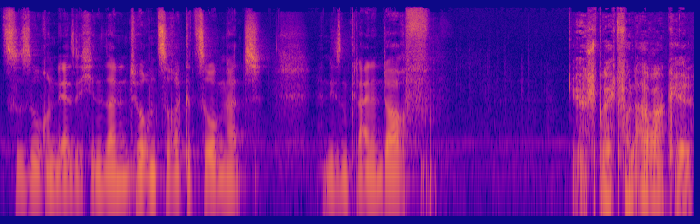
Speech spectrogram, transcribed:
zu suchen, der sich in seinen Turm zurückgezogen hat, in diesem kleinen Dorf. Ihr sprecht von Arakel.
